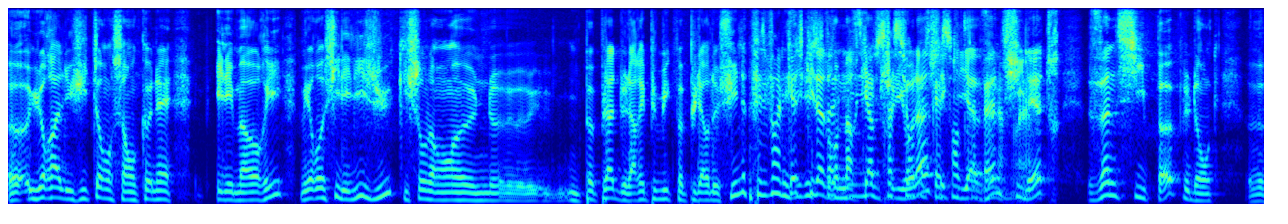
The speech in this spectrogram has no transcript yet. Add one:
Euh, il y aura les Gitans, ça on connaît et les Maoris, mais il y aura aussi les Lisus qui sont dans une, une peuplade de la République populaire de Chine. Qu'est-ce qu'il a de remarquable ce livre-là? C'est qu'il y a 26 belles, lettres, 26 peuples, donc euh,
